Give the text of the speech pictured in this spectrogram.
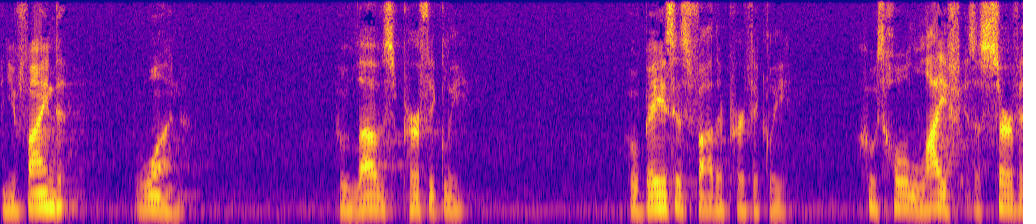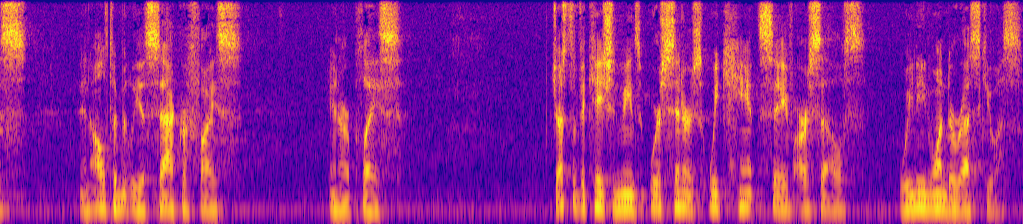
and you find one who loves perfectly, who obeys his Father perfectly, whose whole life is a service and ultimately a sacrifice in our place. Justification means we're sinners. We can't save ourselves. We need one to rescue us.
